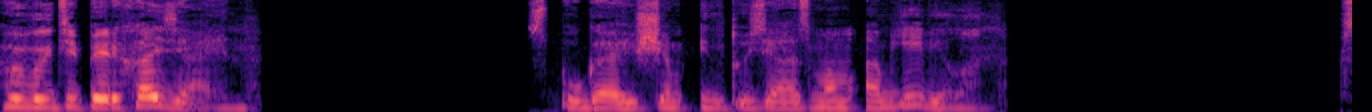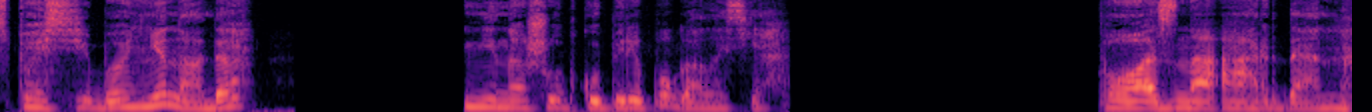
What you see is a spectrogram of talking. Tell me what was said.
вы теперь хозяин», — с пугающим энтузиазмом объявил он. «Спасибо, не надо». Не на шутку перепугалась я. «Поздно, Арден».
